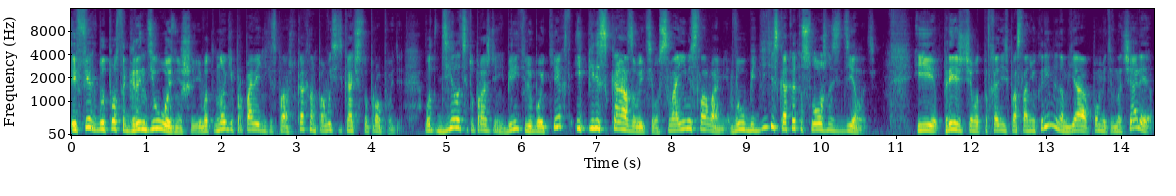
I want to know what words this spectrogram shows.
эффект будет просто грандиознейший. И вот многие проповедники спрашивают, как нам повысить качество проповеди. Вот делайте это упражнение, берите любой текст и пересказывайте его своими словами. Вы убедитесь, как это сложно сделать. И прежде чем вот подходить к посланию к римлянам, я, помните, в начале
